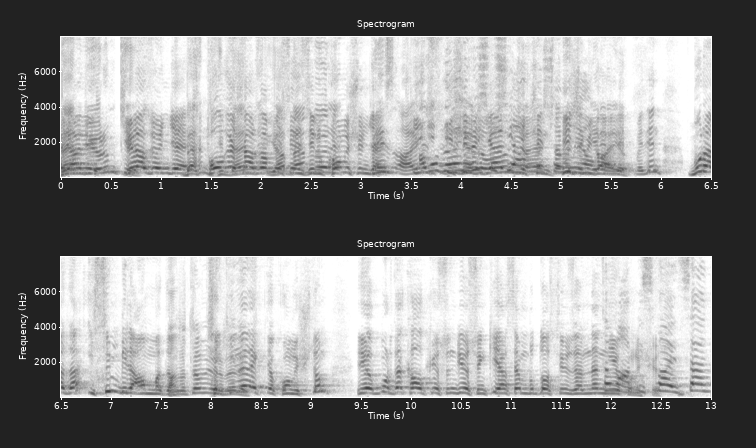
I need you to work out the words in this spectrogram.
Ben yani diyorum ki biraz önce ben- Tolga ya ben meselesini böyle- konuşunca biz böyle işine bir şey geldiği için hiç müdahale etmedin. Burada isim bile anmadın. Çekinerek de konuştum. Ya burada kalkıyorsun diyorsun ki ya sen bu dosya üzerinden niye Tamam konuşuyorsun? İsmail sen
